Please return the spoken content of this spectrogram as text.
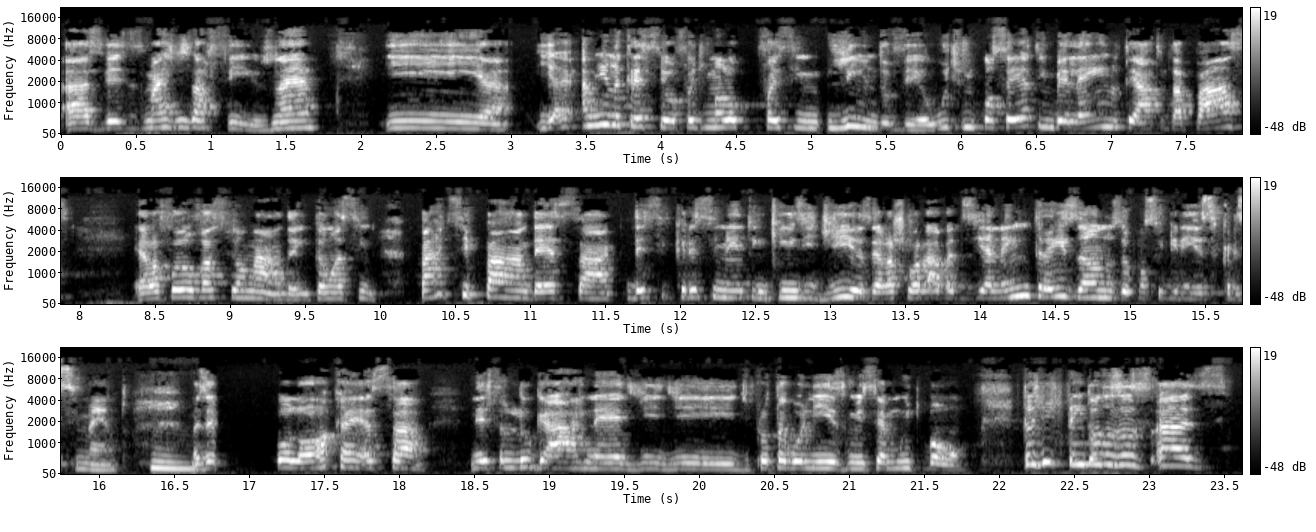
às vezes mais desafios, né? E, e a, a menina cresceu, foi de uma foi assim lindo ver. O último concerto em Belém no Teatro da Paz ela foi ovacionada. Então, assim, participar dessa, desse crescimento em 15 dias, ela chorava, dizia, nem em três anos eu conseguiria esse crescimento. Hum. Mas é, coloca essa nesse lugar, né, de, de, de, protagonismo, isso é muito bom. Então, a gente tem todas as, as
